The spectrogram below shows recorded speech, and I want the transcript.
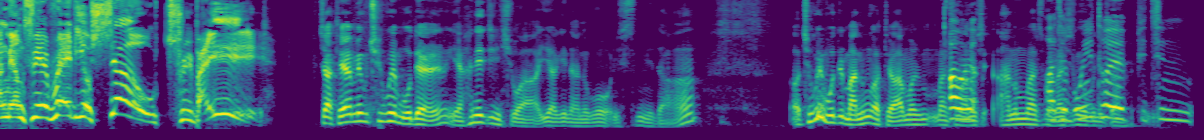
박명수의 라디오 쇼 출발! 자, 대한민국 최고의 모델 예, 한혜진 씨와 이야기 나누고 있습니다. 어, 최고의 모델 맞는 것 같아요. 아무 말씀 아, 안 왜- 하시, 아는 말씀 안 아, 제 하시는 거 모니터에 보니까. 비친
